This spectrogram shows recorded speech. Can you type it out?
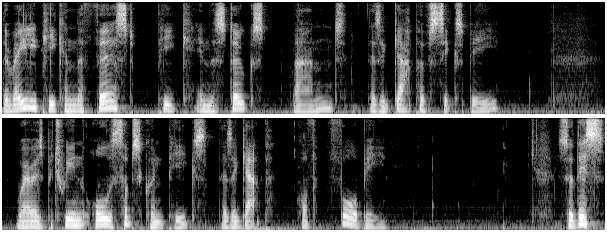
the Rayleigh peak and the first peak in the Stokes band there's a gap of 6b whereas between all the subsequent peaks there's a gap of 4b. So this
